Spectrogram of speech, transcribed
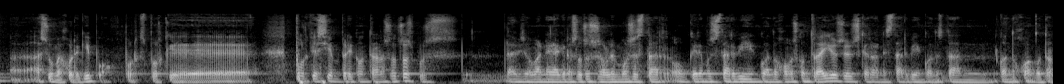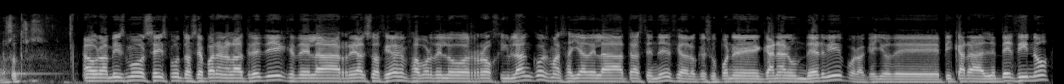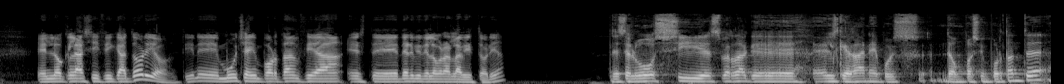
a su mejor equipo porque porque siempre contra nosotros pues de la misma manera que nosotros solemos estar o queremos estar bien cuando jugamos contra ellos ellos querrán estar bien cuando están cuando juegan contra nosotros. Ahora mismo seis puntos separan al Athletic de la Real Sociedad en favor de los rojiblancos, más allá de la trascendencia de lo que supone ganar un derby por aquello de picar al vecino en lo clasificatorio. ¿Tiene mucha importancia este derby de lograr la victoria? Desde luego sí es verdad que el que gane pues da un paso importante.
